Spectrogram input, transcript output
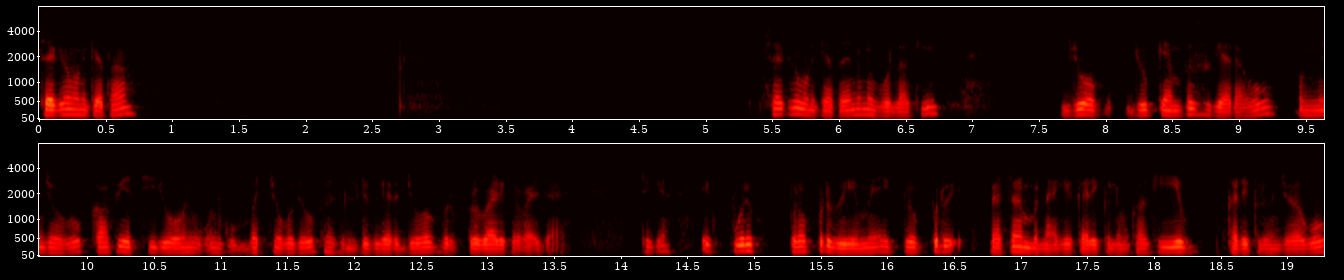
सेकेंड वन क्या था? सेकेंड वन क्या था? इन्होंने बोला कि जो जो कैंपस वगैरह हो उनमें जो हो काफ़ी अच्छी जो उन, उनको बच्चों को जो फैसिलिटी वगैरह जो है प्रोवाइड करवाई जाए। ठीक है? एक पूरे प्रॉपर वे में, एक प्रॉपर पैटर्न बनाएगा करिकुलम का कि ये करिकुलम जो है वो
